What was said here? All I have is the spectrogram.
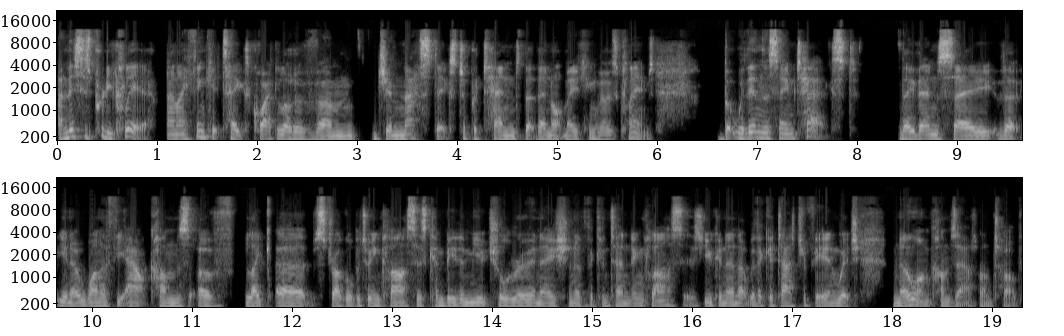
and this is pretty clear and i think it takes quite a lot of um, gymnastics to pretend that they're not making those claims. But within the same text they then say that you know one of the outcomes of like a struggle between classes can be the mutual ruination of the contending classes. You can end up with a catastrophe in which no one comes out on top.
